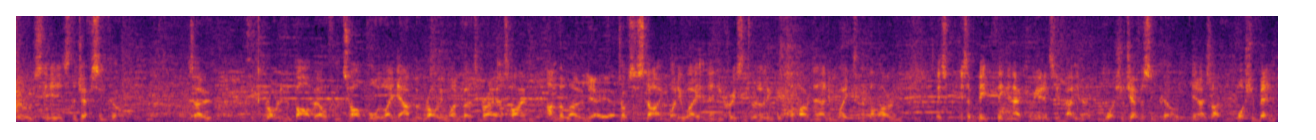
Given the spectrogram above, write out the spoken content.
drills is the Jefferson curl. So rolling the barbell from top all the way down, but rolling one vertebrae at a time under load. Yeah, yeah. So obviously starting body weight and then increasing to an Olympic bar and then adding weight to the bar. And it's, it's a big thing in that community about, you know, watch your Jefferson curl. You know, it's like watch your bench,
